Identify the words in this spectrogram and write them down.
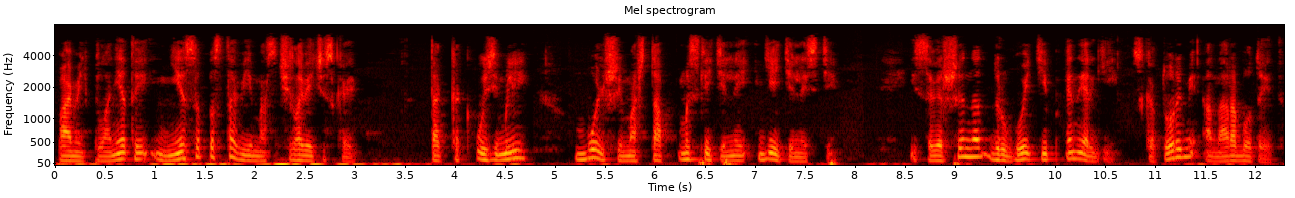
Память планеты несопоставима с человеческой, так как у Земли больший масштаб мыслительной деятельности и совершенно другой тип энергии, с которыми она работает.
